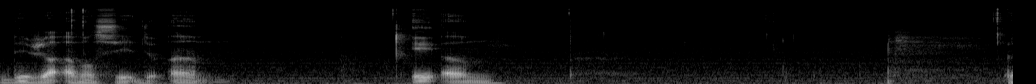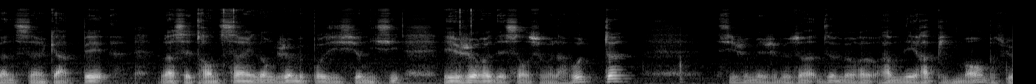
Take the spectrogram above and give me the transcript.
Déjà avancé de 1. Et... Euh, « 25 AP, là c'est 35, donc je me positionne ici et je redescends sur la route si jamais j'ai besoin de me ramener rapidement, parce que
